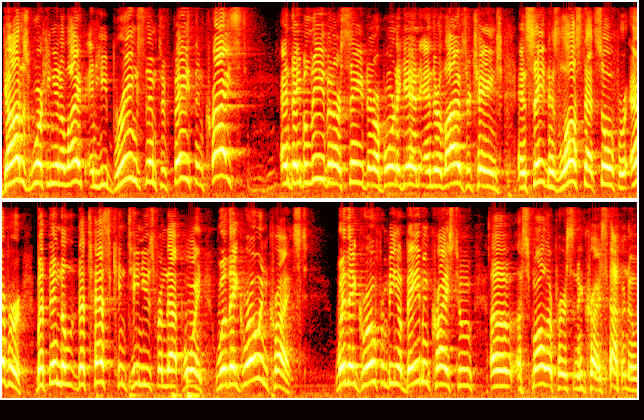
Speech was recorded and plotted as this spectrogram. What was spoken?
God is working in a life and He brings them to faith in Christ. And they believe and are saved and are born again, and their lives are changed. And Satan has lost that soul forever. But then the, the test continues from that point. Will they grow in Christ? Where they grow from being a babe in Christ to a, a smaller person in Christ. I don't know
